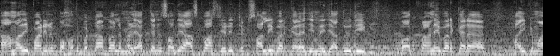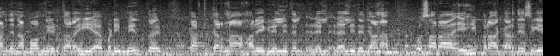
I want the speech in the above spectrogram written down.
ਆਮ ਆਦਮੀ ਪਾਰਟੀ ਨੂੰ ਬਹੁਤ ਵੱਡਾ ਬਲ ਮਿਲਿਆ। 300 ਦੇ ਆਸ-ਪਾਸ ਜਿਹੜੇ ਟਕਸਾਲੀ ਵਰਕਰ ਹੈ, ਜਿਵੇਂ ਜਾਦੂ ਜੀ, ਬਹੁਤ ਪੁਰਾਣੇ ਵਰਕਰ ਹੈ, ਹਾਈ ਕਮਾਂਡ ਦੇ ਨਾਲ ਬਹੁਤ ਨੇੜਤਾ ਰਹੀ ਹੈ, ਬੜੀ ਮਿਹਨਤ ਇਕੱਠ ਕਰਨਾ, ਹਰ ਇੱਕ ਰੈਲੀ ਤੇ ਰੈਲ- ਰੈਲੀ ਤੇ ਜਾਣਾ, ਉਹ ਸਾਰਾ ਇਹੀ ਭਰਾ ਕਰਦੇ ਸੀਗੇ।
